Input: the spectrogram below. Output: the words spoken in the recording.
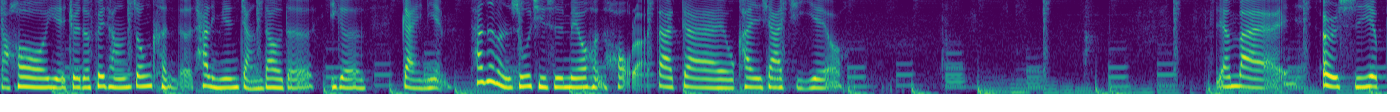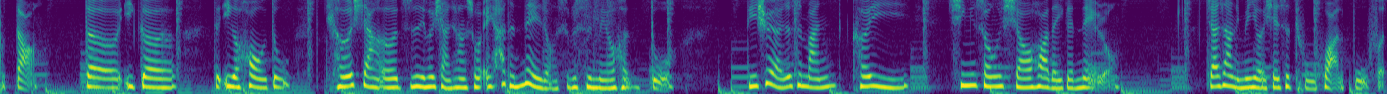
然后也觉得非常中肯的，它里面讲到的一个概念。它这本书其实没有很厚了，大概我看一下几页哦，两百二十页不到的一个。的一个厚度，可想而知，你会想象说，哎，它的内容是不是没有很多？的确啊，就是蛮可以轻松消化的一个内容，加上里面有一些是图画的部分。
